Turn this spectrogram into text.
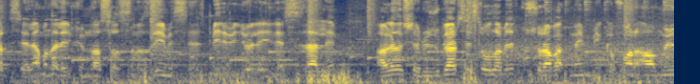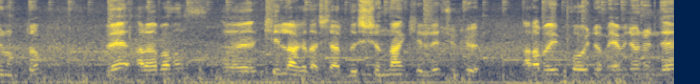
Arkadaşlar selamun aleyküm nasılsınız iyi misiniz? Bir video ile yine sizlerleyim. Arkadaşlar rüzgar sesi olabilir kusura bakmayın mikrofon almayı unuttum. Ve arabamız e, kirli arkadaşlar dışından kirli çünkü arabayı koydum evin önünde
